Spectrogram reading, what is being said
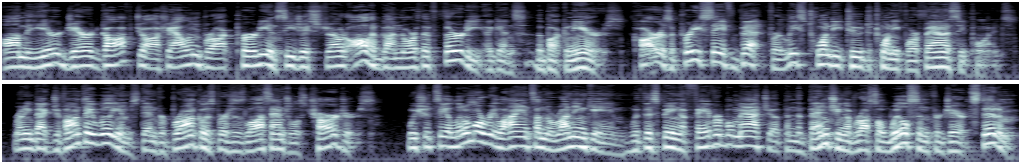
On the year, Jared Goff, Josh Allen, Brock Purdy, and CJ Stroud all have gone north of 30 against the Buccaneers. Carr is a pretty safe bet for at least 22 to 24 fantasy points. Running back Javonte Williams, Denver Broncos versus Los Angeles Chargers. We should see a little more reliance on the running game, with this being a favorable matchup and the benching of Russell Wilson for Jarrett Stidham.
